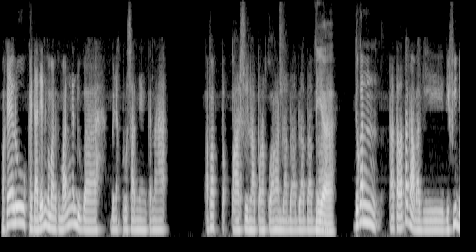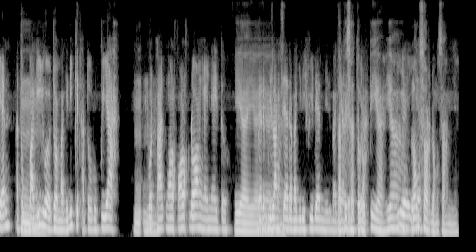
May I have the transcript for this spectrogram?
Makanya lu kejadian kemarin-kemarin kan juga banyak perusahaan yang kena apa palsuin laporan keuangan bla bla bla bla bla. Iya. Itu kan rata-rata nggak bagi dividen atau Hmm. bagi juga cuma bagi dikit satu rupiah Mm-mm. buat ng- ngolok-ngolok doang kayaknya itu. Iya, iya, Biar iya, bilang iya. saya ada bagi dividen jadi bagi Tapi satu rupiah, ya Iya, iya. longsor dong sahamnya.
